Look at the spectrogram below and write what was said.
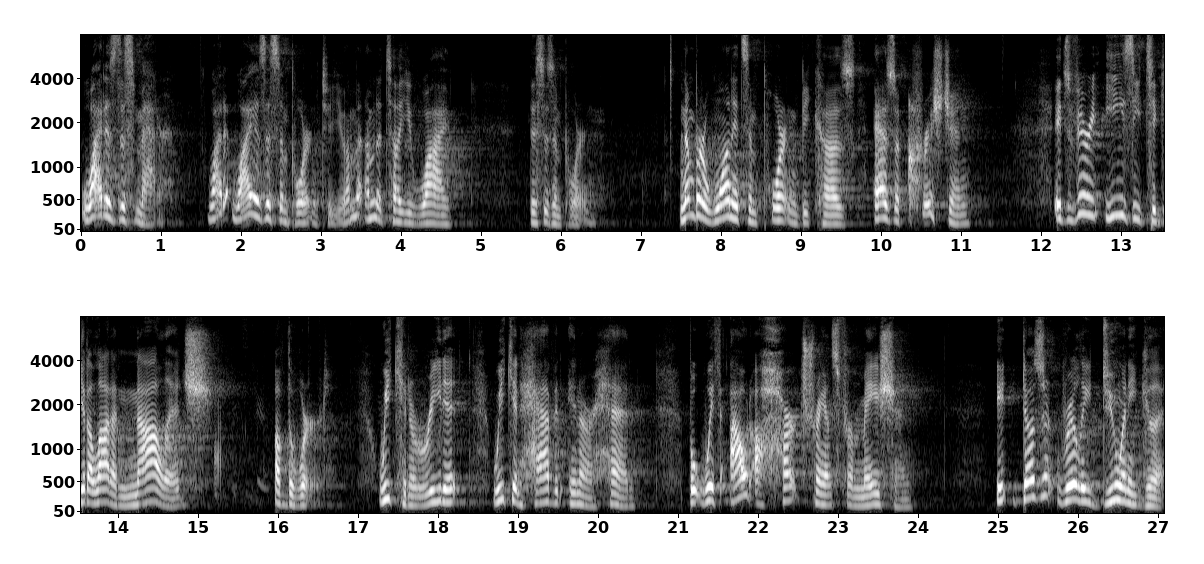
Why does this matter? Why, why is this important to you? I'm, I'm going to tell you why this is important. Number one, it's important because as a Christian, it's very easy to get a lot of knowledge of the Word. We can read it, we can have it in our head, but without a heart transformation, it doesn't really do any good.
